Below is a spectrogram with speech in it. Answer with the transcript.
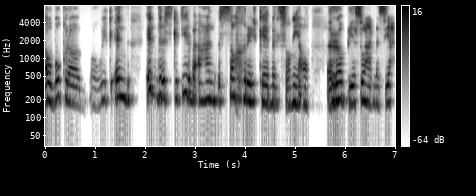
أو بكرة weekend ادرس كتير بقى عن الصخر الكامل صنيعه. الرب يسوع المسيح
